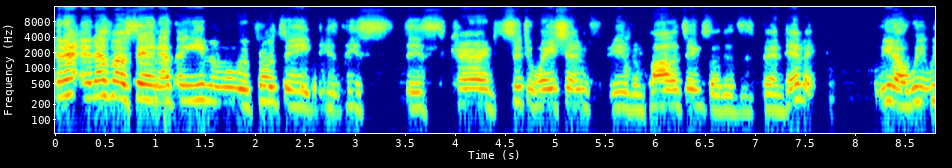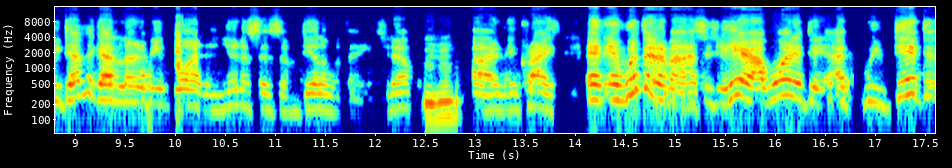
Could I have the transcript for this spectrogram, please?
And, that, and that's what I'm saying. I think even when we approach the, this, this current situation, even politics or this, pandemic, you know, we, we definitely got to learn to be one in unison of dealing with things, you know, mhm. uh, in, in Christ. And and with that in mind, since you're here, I wanted to, I, we did th-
